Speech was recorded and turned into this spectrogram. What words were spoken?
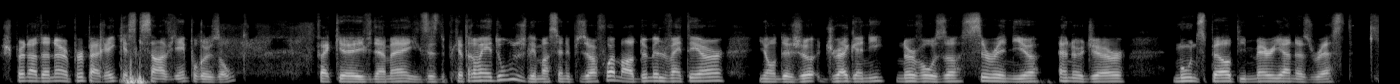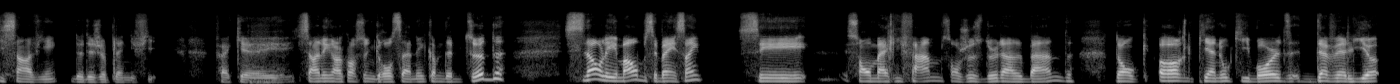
Je peux en donner un peu pareil, qu'est-ce qui s'en vient pour eux autres. Fait que, évidemment, ils existent depuis 92, je l'ai mentionné plusieurs fois, mais en 2021, ils ont déjà Dragony, Nervosa, Sirenia, Energer, Moonspell puis Mariana's Rest qui s'en vient de déjà planifier. Fait que, euh, ils encore sur une grosse année comme d'habitude. Sinon, les membres, c'est bien simple. C'est son mari-femme, sont juste deux dans le band. Donc, orgue, piano, keyboards, Davelia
